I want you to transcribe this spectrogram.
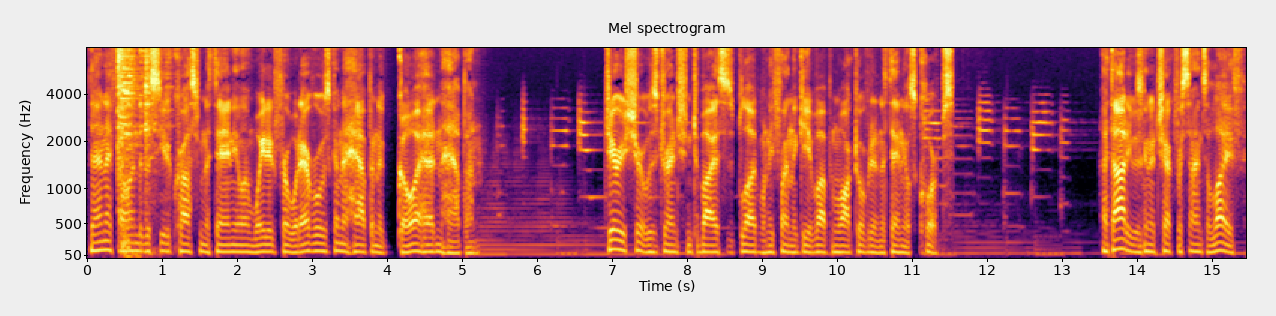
Then I fell into the seat across from Nathaniel and waited for whatever was going to happen to go ahead and happen. Jerry's shirt was drenched in Tobias's blood when he finally gave up and walked over to Nathaniel's corpse. I thought he was going to check for signs of life,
